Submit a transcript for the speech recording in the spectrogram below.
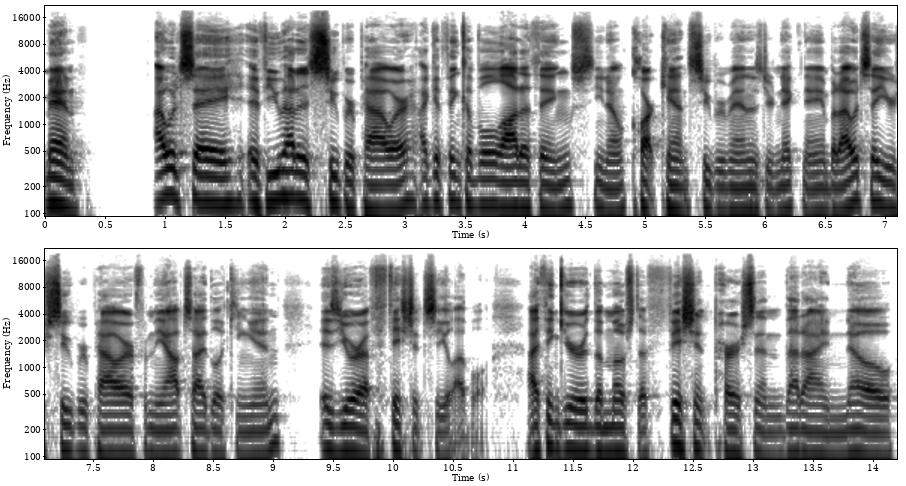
man. I would say if you had a superpower, I could think of a lot of things. You know, Clark Kent, Superman is your nickname, but I would say your superpower from the outside looking in is your efficiency level. I think you're the most efficient person that I know.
